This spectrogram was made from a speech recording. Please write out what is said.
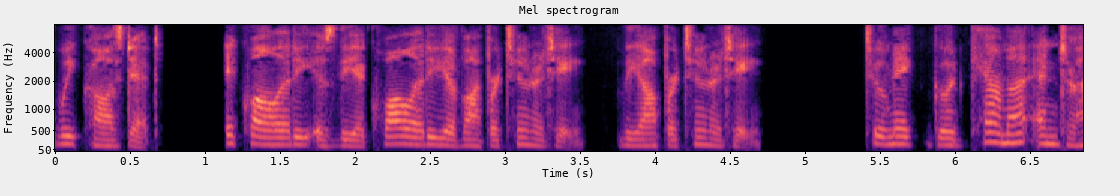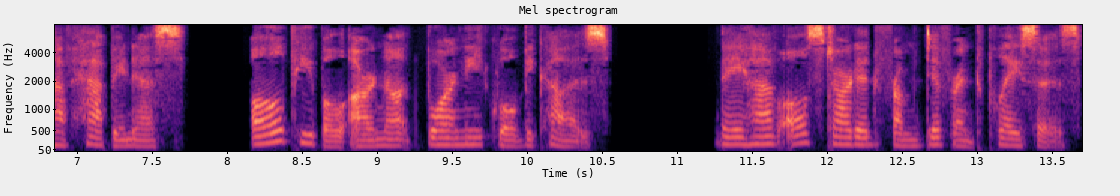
We caused it. Equality is the equality of opportunity, the opportunity to make good kamma and to have happiness. All people are not born equal because they have all started from different places.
